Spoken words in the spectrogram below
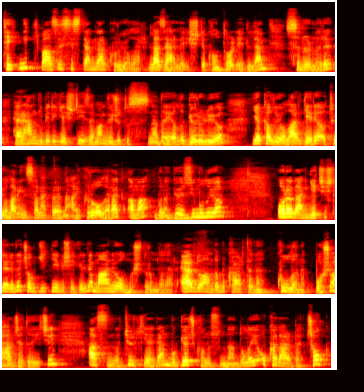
teknik bazı sistemler kuruyorlar. Lazerle işte kontrol edilen sınırları herhangi biri geçtiği zaman vücut ısısına dayalı görülüyor. Yakalıyorlar, geri atıyorlar insan haklarına aykırı olarak ama buna göz yumuluyor. Oradan geçişleri de çok ciddi bir şekilde mani olmuş durumdalar. Erdoğan da bu kartını kullanıp boşa harcadığı için aslında Türkiye'den bu göç konusundan dolayı o kadar da çok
